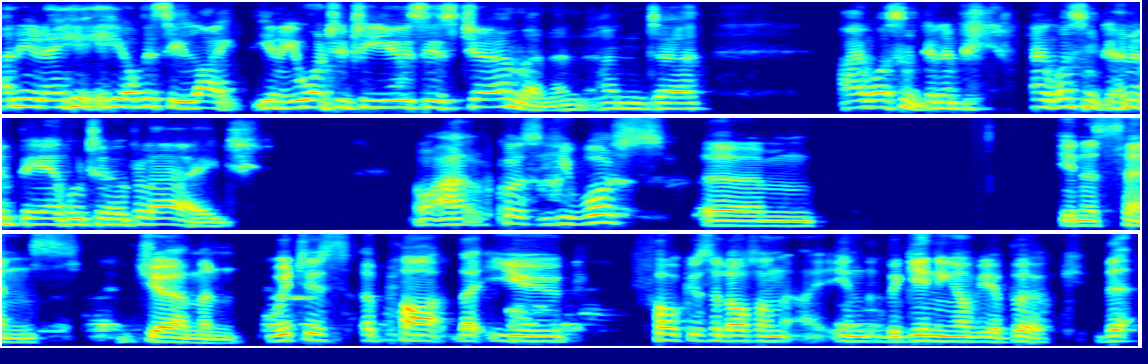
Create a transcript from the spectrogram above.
And you know, he, he obviously liked, you know, he wanted to use his German, and and uh, I wasn't going to be I wasn't going to be able to oblige. Well, of course, he was um, in a sense, German, which is a part that you focus a lot on in the beginning of your book, the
